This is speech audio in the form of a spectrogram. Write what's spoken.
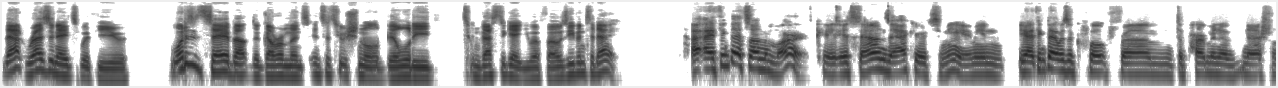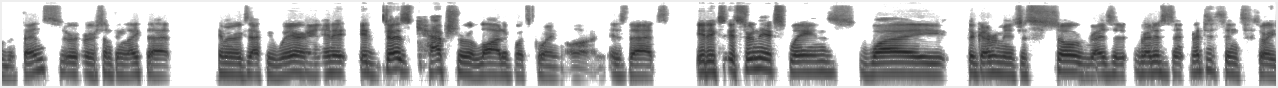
that resonates with you, what does it say about the government's institutional ability to investigate UFOs even today? I, think that's on the mark. It, sounds accurate to me. I mean, yeah, I think that was a quote from Department of National Defense or, or something like that. I can't remember exactly where, and, and, it, it does capture a lot of what's going on. Is that it? It certainly explains why the government is just so reticent, reticent, sorry,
